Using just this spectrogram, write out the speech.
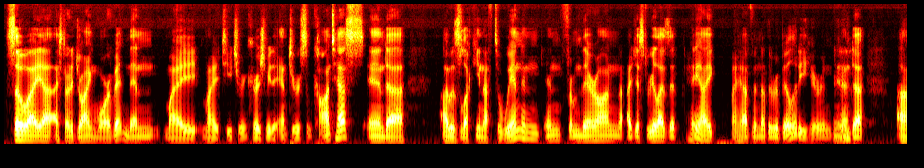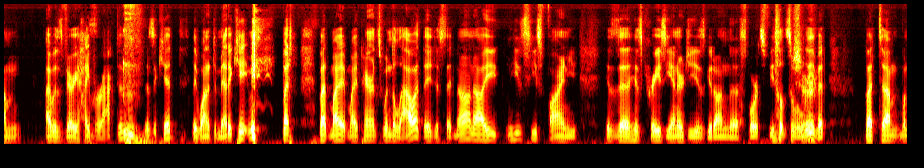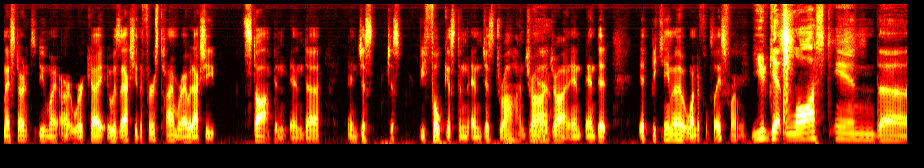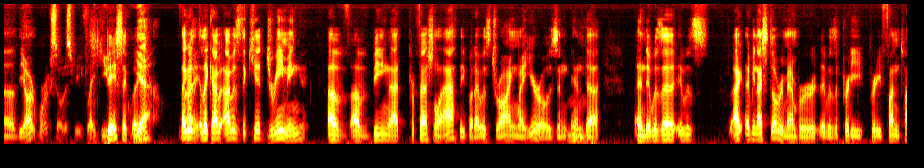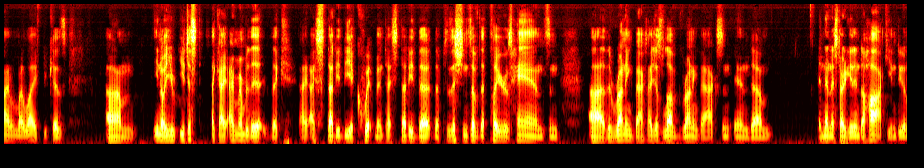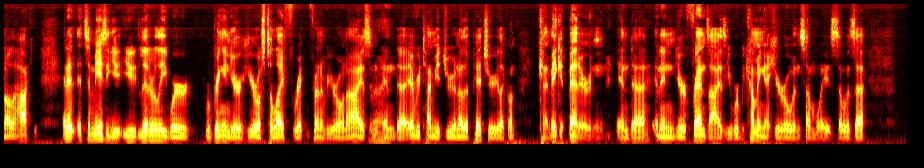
So I uh, I started drawing more of it, and then my my teacher encouraged me to enter some contests, and uh, I was lucky enough to win, and and from there on, I just realized that hey, I I have another ability here, and Yeah. and uh, um, I was very hyperactive as a kid. They wanted to medicate me, but but my my parents wouldn't allow it. They just said no, no, he he's he's fine. He his uh, his crazy energy is good on the sports field, so we'll Sure. leave it. But um, when I started to do my artwork, I, it was actually the first time where I would actually stop and and uh, and just just be focused and, and just draw and draw Yeah. and draw and and it it became a wonderful place for me. You'd get lost in the the artwork, so to speak. Like you, Basically, yeah, Like Right. like I, I was the kid dreaming of of being that professional athlete, but I was drawing my heroes, and Mm. and uh, and it was a it was I, I mean I still remember it was a pretty pretty fun time in my life because um you know you, you just like I, I remember the like I, I studied the equipment I studied the the positions of the players hands and uh, the running backs I just loved running backs and and um and then I started getting into hockey and doing all the hockey and it, it's amazing you you literally were were bringing your heroes to life right in front of your own eyes and, Right. and uh, every time you drew another picture you're like going can I make it better and and uh, and in your friends' eyes you were becoming a hero in some ways so it was a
